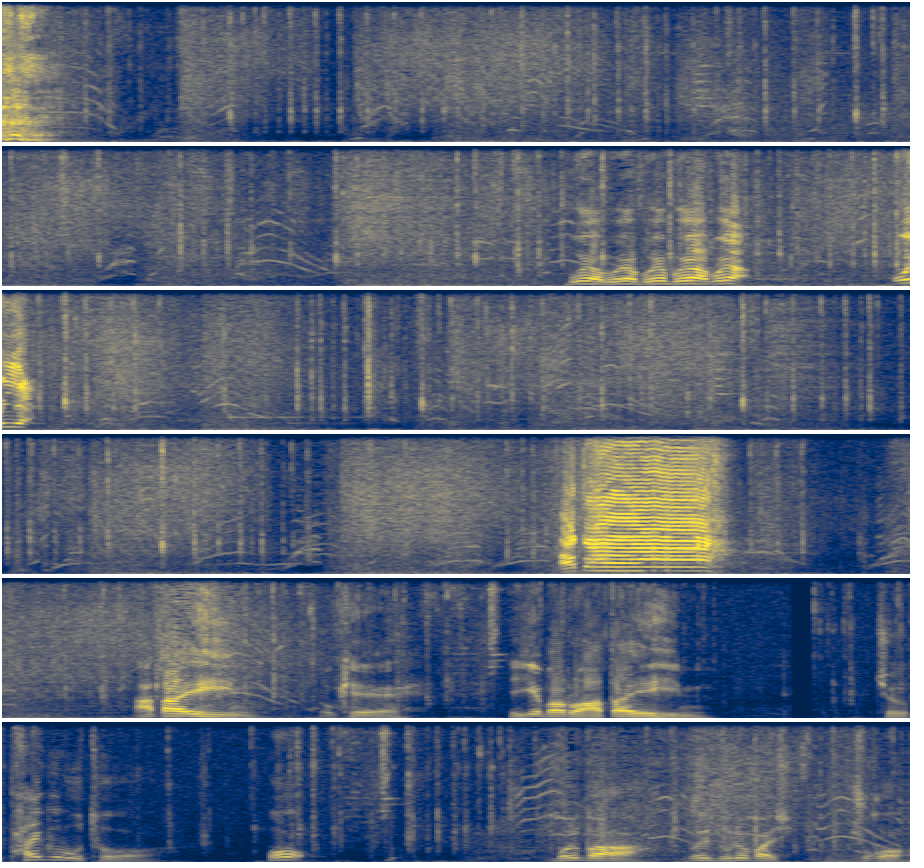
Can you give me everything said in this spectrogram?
뭐야 뭐야 뭐야 뭐야 뭐야. 뭐야. 아다 아다의 힘. 오케이. 이게 바로 아다의 힘. 저 8급부터. 어? 뭘 봐? 왜 노려봐? 씨. 죽어.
